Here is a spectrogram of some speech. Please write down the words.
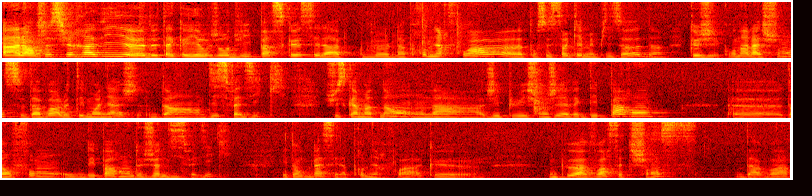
Alors, je suis ravie euh, de t'accueillir aujourd'hui parce que c'est la, première fois euh, pour ce cinquième épisode que qu'on a la chance d'avoir le témoignage d'un dysphasique. Jusqu'à maintenant, j'ai pu échanger avec des parents euh, d'enfants ou des parents de jeunes dysphasiques. Et donc là, c'est la première fois que on peut avoir cette chance d'avoir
